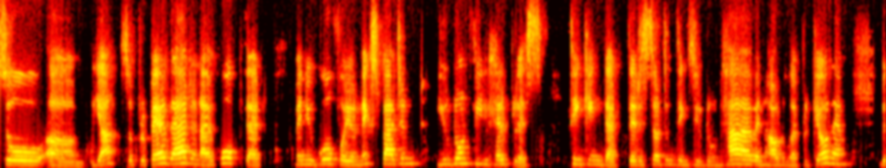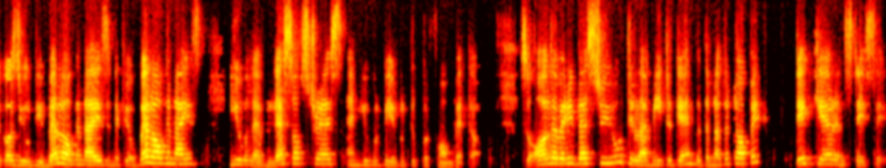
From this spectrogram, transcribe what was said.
So um, yeah, so prepare that and I hope that when you go for your next pageant, you don't feel helpless thinking that there is certain things you don't have and how do I procure them because you'll be well organized and if you're well organized, you will have less of stress and you will be able to perform better. So all the very best to you till I meet again with another topic. Take care and stay safe.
